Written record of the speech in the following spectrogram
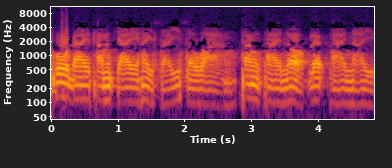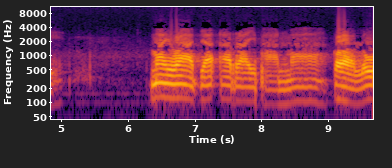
ผู้ใดทำใจให้ใสสว่าง ทั้งภายนอกและภายใน ไม่ว่าจะอะไรผ่านมา ก็รู้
